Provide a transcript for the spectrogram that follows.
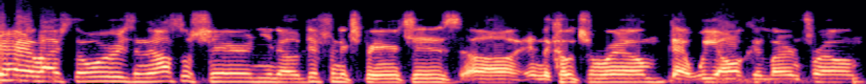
sharing life stories and also sharing, you know, different experiences uh, in the coaching realm that we all could learn from,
